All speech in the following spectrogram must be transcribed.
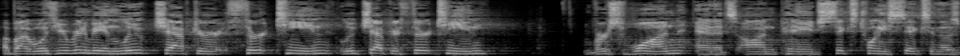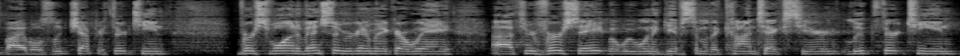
a Bible with you, we're going to be in Luke chapter 13. Luke chapter 13, verse 1, and it's on page 626 in those Bibles. Luke chapter 13, verse 1. Eventually, we're going to make our way uh, through verse 8, but we want to give some of the context here. Luke 13,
